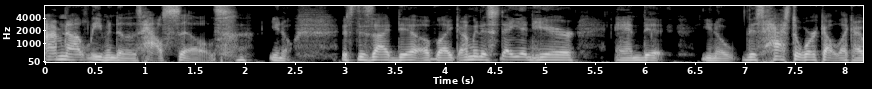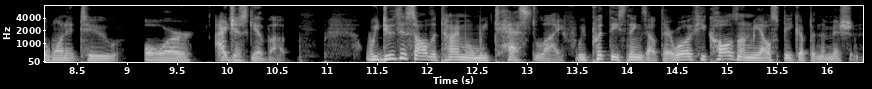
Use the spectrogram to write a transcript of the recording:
I'm not leaving till this house sells. you know, it's this idea of like, I'm going to stay in here and, it, you know, this has to work out like I want it to, or I just give up. We do this all the time when we test life. We put these things out there. Well, if he calls on me, I'll speak up in the mission.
